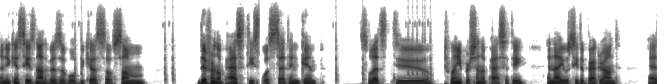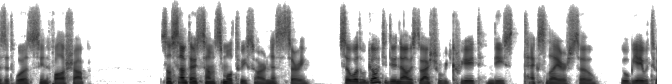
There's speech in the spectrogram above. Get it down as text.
And you can see it's not visible because of some different opacities was set in GIMP. So let's do 20% opacity. And now you'll see the background as it was in Photoshop. So sometimes some small tweaks are necessary. So what we're going to do now is to actually recreate these text layers so you'll be able to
